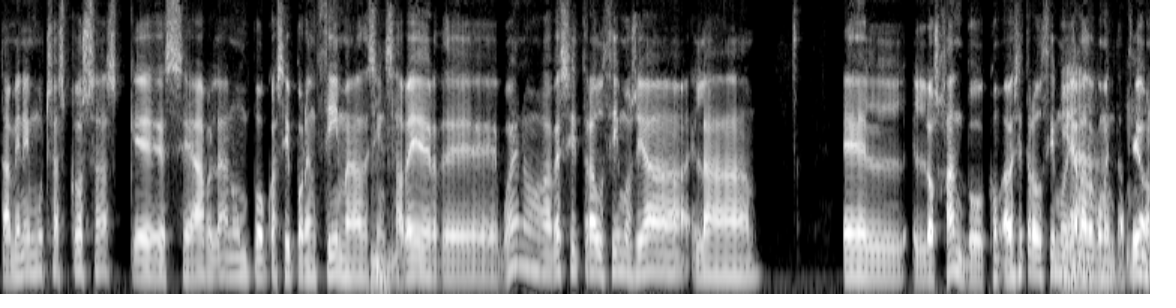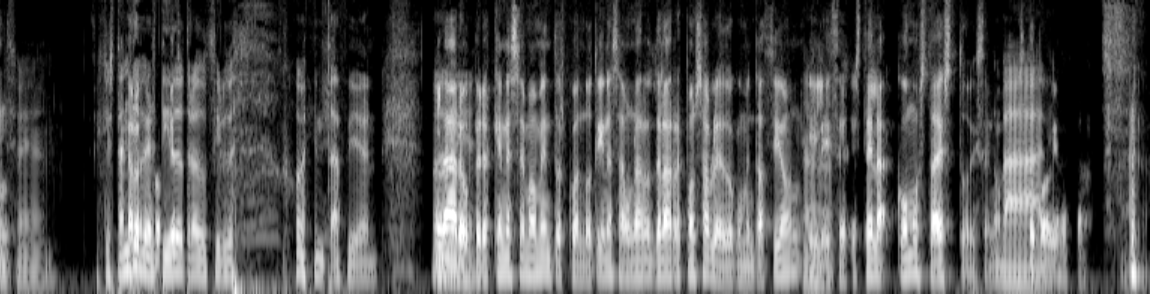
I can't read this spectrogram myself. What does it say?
también hay muchas cosas que se hablan un poco así por encima, sin saber, de, bueno, a ver si traducimos ya la, los handbooks, a ver si traducimos ya la documentación. Es que es tan divertido traducir documentación. claro, pero es que en ese momento es cuando tienes a una de las responsables de documentación y le dices, Estela, ¿cómo está esto? dice, no, esto todavía no está.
